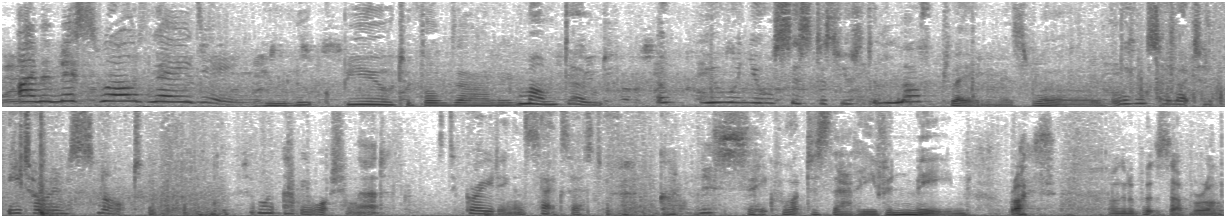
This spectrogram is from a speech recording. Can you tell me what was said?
I'm a Miss World lady. You look beautiful, darling. Mum, don't. Oh, you and your sisters used to love playing Miss World. We also like to eat our own snot. I don't want Abby watching that. It's degrading and sexist. For goodness sake, what does that even mean? Right, I'm going to put supper on.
